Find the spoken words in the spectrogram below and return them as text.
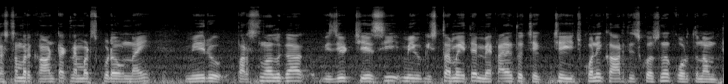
కస్టమర్ కాంటాక్ట్ నెంబర్స్ కూడా ఉన్నాయి మీరు పర్సనల్గా విజిట్ చేసి మీకు ఇష్టమైతే మెకానిక్తో చెక్ చేయించుకొని కార్ తీసుకోవాల్సిన కోరుతున్నాం థ్యాంక్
